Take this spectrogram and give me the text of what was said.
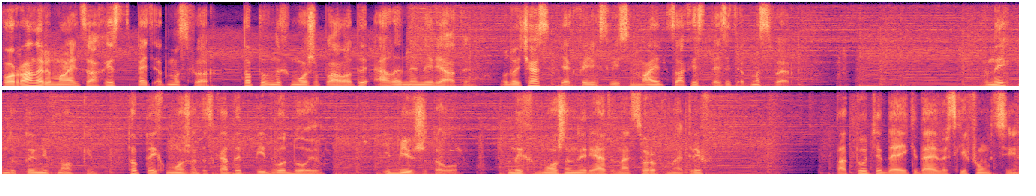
Форранери мають захист 5 атмосфер, тобто в них можна плавати, але не ниряти. У той час, як Phoenix 8 мають захист 10 атмосфер. В них індуктивні кнопки, тобто їх можна тискати під водою. І більше того, в них можна ниряти на 40 метрів, та тут є деякі дайверські функції.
